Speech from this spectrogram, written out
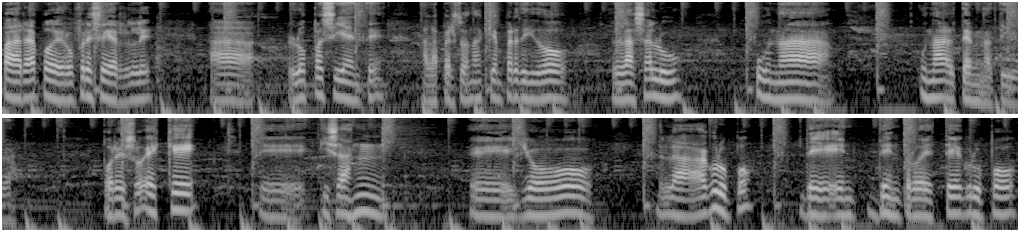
para poder ofrecerle a los pacientes, a las personas que han perdido la salud, una, una alternativa. Por eso es que eh, quizás mm, yo la agrupo de, dentro de este grupo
